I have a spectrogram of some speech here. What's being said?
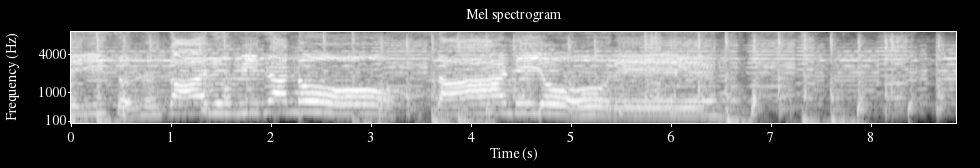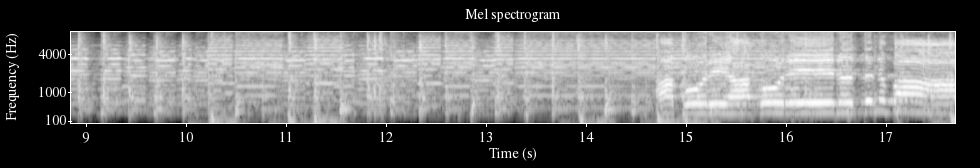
ઝોલતી શણગાર વીરાનો સાંડિયો રે. આખો રે આખો રે રતનબાઈ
